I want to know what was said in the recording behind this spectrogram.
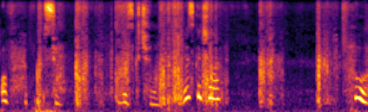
Оп, все. Выскочила. Выскочила. Puh.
